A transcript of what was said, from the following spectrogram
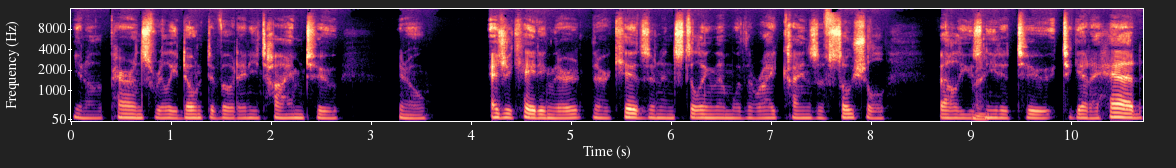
you know the parents really don't devote any time to you know educating their their kids and instilling them with the right kinds of social values right. needed to to get ahead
